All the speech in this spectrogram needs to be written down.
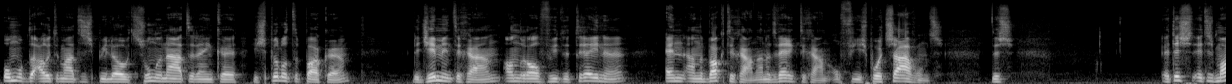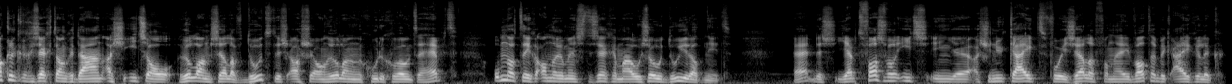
Om op de automatische piloot, zonder na te denken, je spullen te pakken. De gym in te gaan, anderhalf uur te trainen en aan de bak te gaan, aan het werk te gaan. Of je sport s'avonds. Dus het is, het is makkelijker gezegd dan gedaan als je iets al heel lang zelf doet. Dus als je al heel lang een goede gewoonte hebt. Om dat tegen andere mensen te zeggen, maar hoezo doe je dat niet? Hè? Dus je hebt vast wel iets in je, als je nu kijkt voor jezelf van, hé, hey, wat heb ik eigenlijk,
